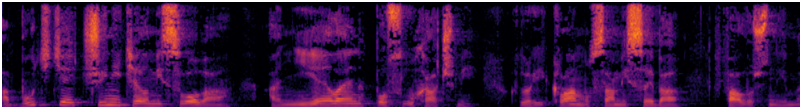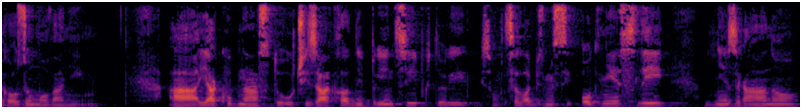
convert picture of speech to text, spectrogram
a buďte činiteľmi slova a nie len poslucháčmi, ktorí klamú sami seba falošným rozumovaním. A Jakub nás tu učí základný princíp, ktorý som chcel, aby sme si odniesli dnes ráno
